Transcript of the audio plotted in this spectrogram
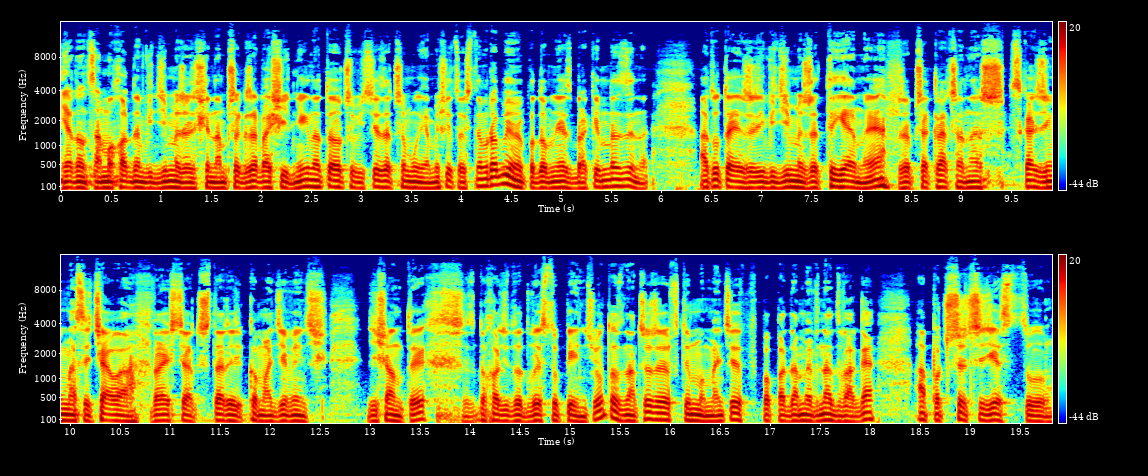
jadąc samochodem widzimy, że się nam przegrzewa silnik, no to oczywiście zatrzymujemy się, coś z tym robimy. Podobnie jest z brakiem benzyny. A tutaj, jeżeli widzimy, że tyjemy, że przekracza nasz wskaźnik masy ciała, ciała 24,9 dochodzi do 25, to znaczy, że w tym momencie popadamy w nadwagę, a po 3,30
